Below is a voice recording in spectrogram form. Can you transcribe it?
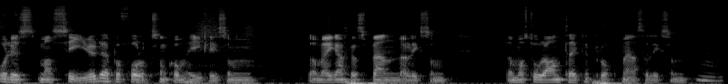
Och det, man ser ju det på folk som kommer hit liksom De är ganska spända liksom De har stora anteckningsblock med sig liksom Mm.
